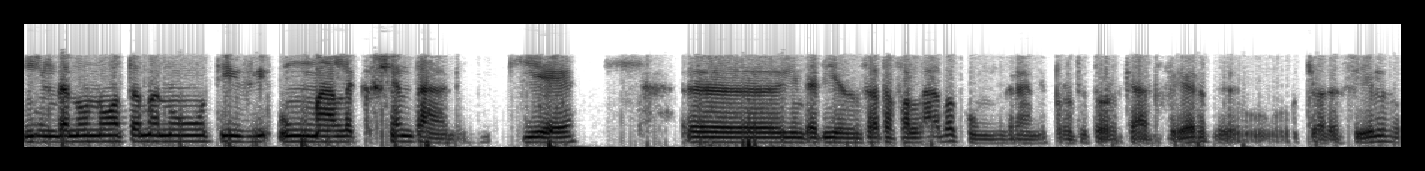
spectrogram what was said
ainda não nota, mas não tive um mal acrescentado, que é, uh, ainda dias já falava com um grande produtor de Cabo Verde, o Jora Silva,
